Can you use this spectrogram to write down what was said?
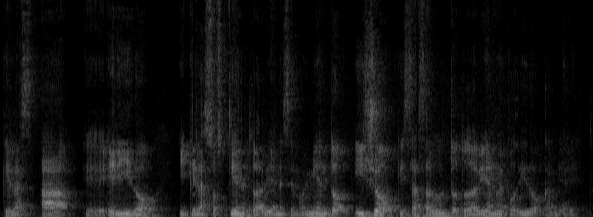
que las ha eh, herido y que las sostiene todavía en ese movimiento y yo, quizás adulto, todavía no he podido cambiar esto.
